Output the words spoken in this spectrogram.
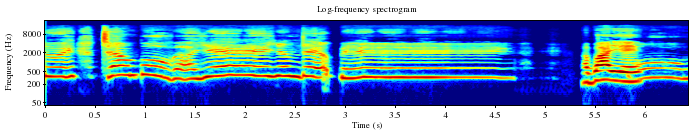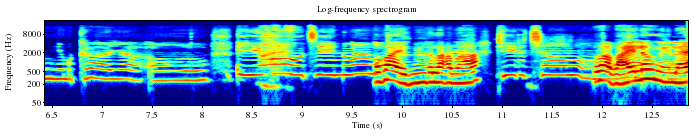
တွေတံပိုးပါရဲ့ရင်တဲ့ပေအဘရဲ့ ခရအောင်လို့အယောချင်နွမ်းဘာဘာမင်္ဂလာပါဒီတစ်ချောင်းလုံးဘာဘာလုံးနေလဲ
